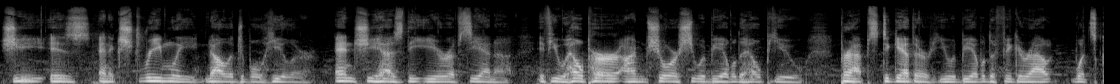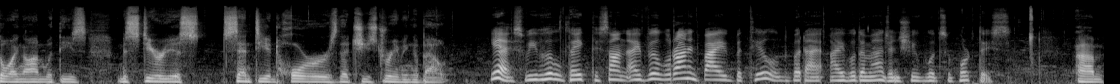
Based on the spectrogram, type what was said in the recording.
She is an extremely knowledgeable healer, and she has the ear of Sienna. If you help her, I'm sure she would be able to help you. Perhaps together you would be able to figure out what's going on with these mysterious sentient horrors that she's dreaming about. yes, we will take this on. I will run it by Batilda, but I, I would imagine she would support this. Um,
